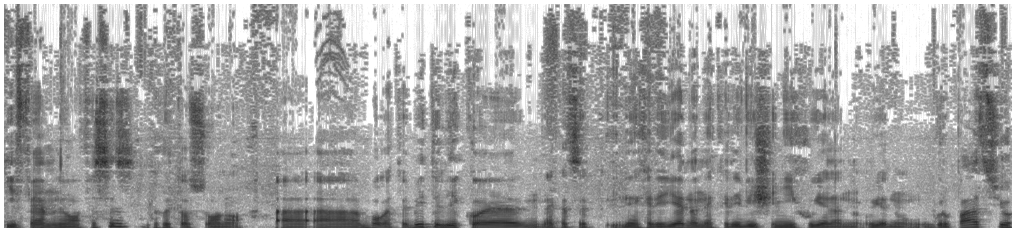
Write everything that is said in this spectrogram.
i family offices, dakle to su ono bogate obitelji koje nekad, se, nekad je jedna, nekad je više njih u, jedan, u jednu grupaciju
